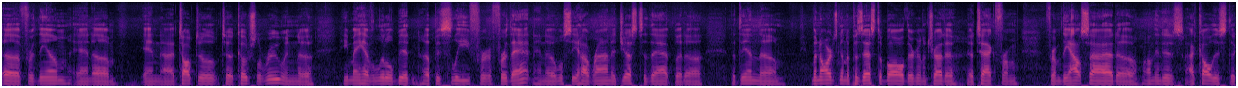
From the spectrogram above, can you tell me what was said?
uh, for them. And um, and I talked to to Coach Larue, and uh, he may have a little bit up his sleeve for for that, and uh, we'll see how Ryan adjusts to that. But uh, but then um, Menard's going to possess the ball. They're going to try to attack from from the outside. Uh, on this, I call this the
